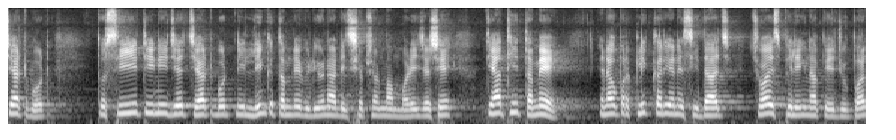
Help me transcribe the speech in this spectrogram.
ચેટબોટ તો સીઈટીની જે ચેટબોટની લિંક તમને વિડીયોના ડિસ્ક્રિપ્શનમાં મળી જશે. ત્યાંથી તમે એના ઉપર ક્લિક કરી અને સીધા જ ચોઇસ ફિલિંગના પેજ ઉપર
